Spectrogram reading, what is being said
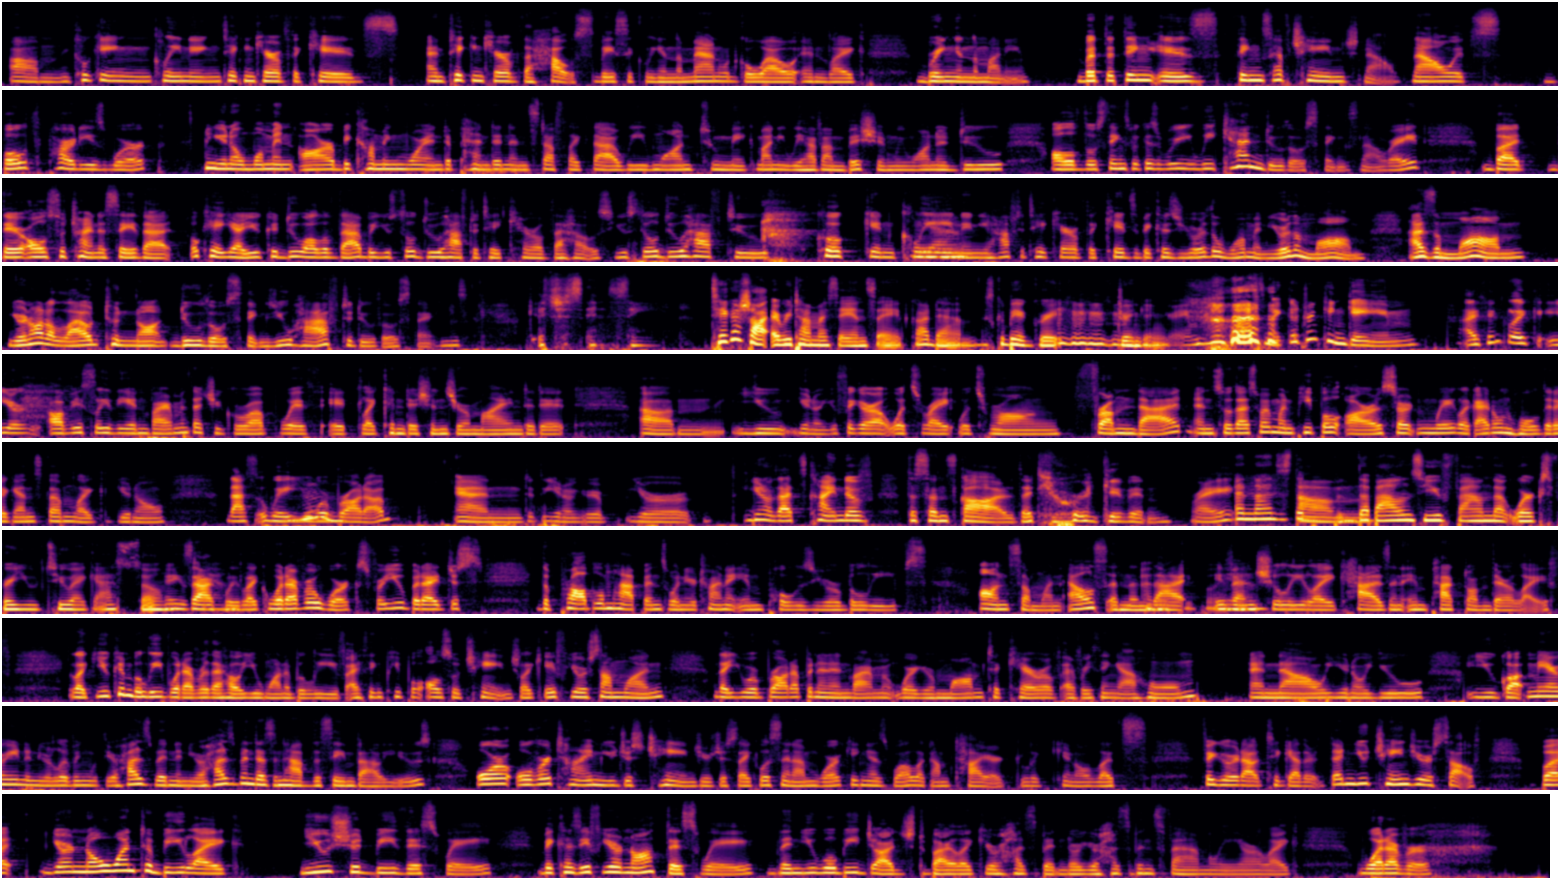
um, cooking, cleaning, taking care of the kids, and taking care of the house basically and the man would go out and like bring in the money. But the thing is things have changed now. Now it's both parties work you know women are becoming more independent and stuff like that. We want to make money. We have ambition. We want to do all of those things because we we can do those things now right? But they're also trying to say that okay yeah you could do all of that but you still do have to take care of the house. You still do have to cook and clean yeah. and you have to take care of the kids because you're the woman. You're the mom. As a mom you're not allowed to not do those things. You have to do those things. It's just insane take a shot every time I say insane. God damn, this could be a great drinking game. Let's make a drinking game. I think like you're obviously the environment that you grew up with, it like conditions your mind and it um you you know you figure out what's right what's wrong from that and so that's why when people are a certain way like i don't hold it against them like you know that's the way you mm-hmm. were brought up and you know you're you're you know that's kind of the sanskar that you were given right? And that's the um, the balance you found that works for you too i guess so. Exactly. Yeah. like whatever works for you but i just the problem happens when you're trying to impose your beliefs on someone else and then Other that people, eventually yeah. like has an impact on their life. Like you can believe whatever the hell you want to believe. I think people also change. Like if you're someone that you were brought up in an environment where your mom took care of everything at home and now you know you you got married and you're living with your husband and your husband doesn't have the same values. Or over time you just change. You're just like listen i'm working as well. Like i'm tired. Like you know let's figure it out together. Then you change yourself. But you're no one to be like you should be this way. Because if you're not this way then you will be judged by like your husband or your husband's family or like whatever.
